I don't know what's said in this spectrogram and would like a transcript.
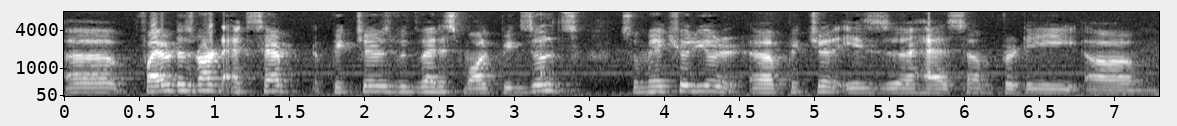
Uh, Fiverr does not accept pictures with very small pixels so make sure your uh, picture is uh, has some pretty um,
